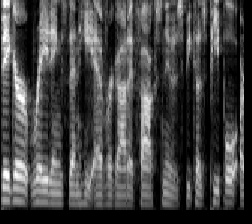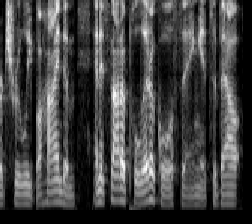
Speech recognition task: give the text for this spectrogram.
Bigger ratings than he ever got at Fox News because people are truly behind him. And it's not a political thing, it's about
